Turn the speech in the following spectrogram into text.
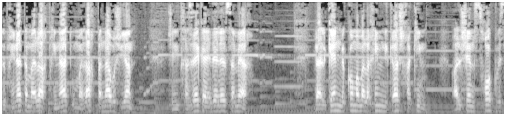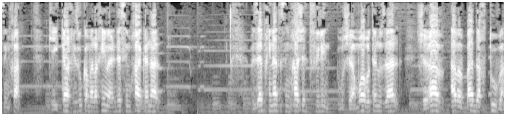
זה בחינת המלאך, בחינת ומלאך פניו הושיעם, שנתחזק על ידי לב שמח. ועל כן מקום המלאכים נקרא שחקים, על שם שחוק ושמחה. כי עיקר חיזוק המלאכים על ידי שמחה כנ"ל. וזה בחינת השמחה של תפילין, כמו שאמרו אבותינו ז"ל, שרב אבא בדח טובה,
